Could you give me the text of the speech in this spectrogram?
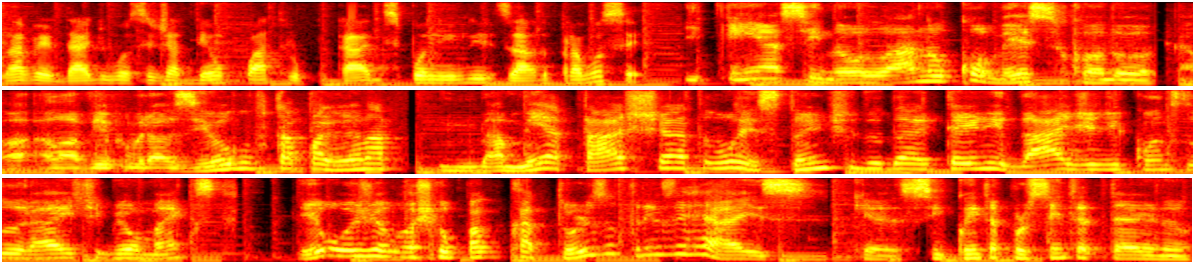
na verdade você já tem o 4K disponibilizado para você. E quem assinou lá no começo, quando ela, ela veio pro Brasil, tá pagando a, a meia taxa o restante do, da eternidade de quanto durar a HBO Max. Eu hoje eu acho que eu pago 14 ou 13 reais, que é 50% eterno.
